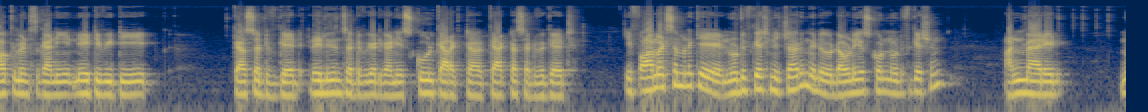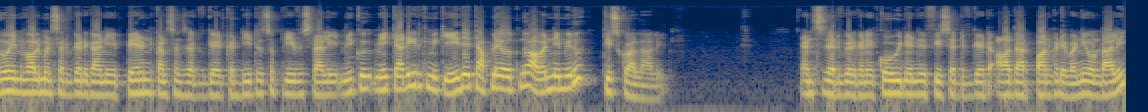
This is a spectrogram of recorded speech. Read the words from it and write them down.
డాక్యుమెంట్స్ కానీ nativity caste certificate religion certificate కానీ స్కూల్ క్యారెక్టర్ క్యారెక్టర్ సర్టిఫికేట్ ఈ ఫార్మాట్స్ మనకి నోటిఫికేషన్ ఇచ్చారు. మీరు డౌన్లోడ్ చేసుకోండి notification unmarried no involvement certificate కానీ parent concern certificate details of previous rally మీకు మీ కేటగిరీకి మీకు ఏదైతే అప్లై అవుతుందో అవన్నీ మీరు తీసుకువెళ్ళాలి. ఎన్సీ సర్టిఫికేట్ కానీ COVID nineteen free certificate Aadhaar PAN card ఇవన్నీ ఉండాలి.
